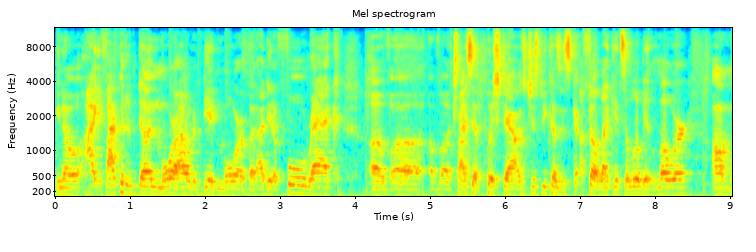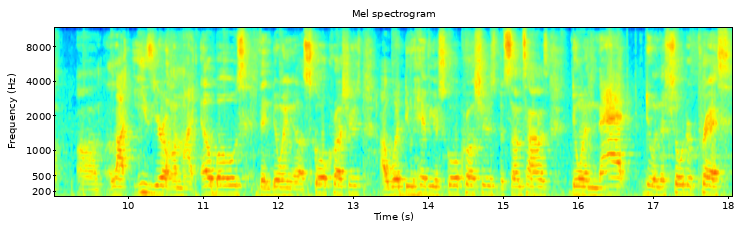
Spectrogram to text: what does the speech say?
you know, I, if I could have done more, I would have did more. But I did a full rack of uh, of uh, tricep push downs just because it's, I felt like it's a little bit lower. Um, um, a lot easier on my elbows than doing uh, skull crushers. I would do heavier skull crushers, but sometimes doing that, doing the shoulder press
